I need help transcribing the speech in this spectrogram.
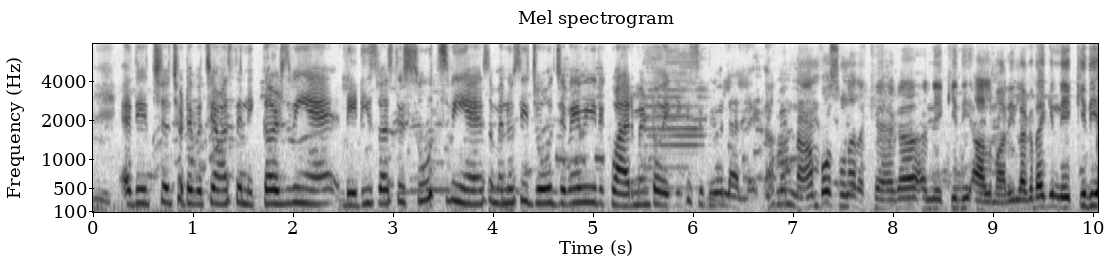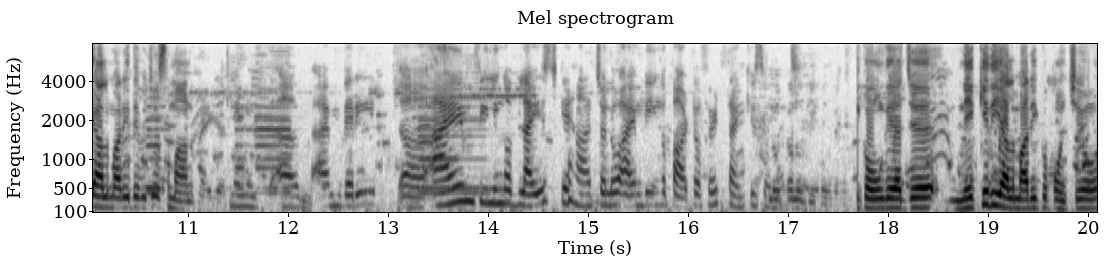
ਇਹਦੇ 'ਚ ਛੋਟੇ ਬੱਚਿਆਂ ਵਾਸਤੇ ਨਿੱਕਰਸ ਵੀ ਹੈ ਲੇਡੀਜ਼ ਵਾਸਤੇ ਸੂਟਸ ਵੀ ਹੈ। ਸੋ ਮੈਨੂੰ ਸੀ ਜੋ ਜਿਵੇਂ ਵੀ ਰਿਕੁਆਇਰਮੈਂਟ ਹੋਏਗੀ ਕਿਸੇ ਦੀ ਉਹ ਲੈ ਲਏਗਾ। ਮੈਮ ਨਾਮ ਬਹੁਤ ਸੋਹਣਾ ਰੱਖਿਆ ਹੈਗਾ ਨੇਕੀ ਦੀ ਆਲਮਾਰੀ ਲੱਗਦਾ ਕਿ ਨੇਕੀ ਦੀ ਆਲਮਾਰੀ ਦੇ ਵਿੱਚ ਉਹ ਸਮਾਨ ਪੈ ਗਿਆ। ਨਹੀਂ I am very I am feeling obliged ਕਿ ਹਾਂ ਚਲੋ I am being a part of it thank you so much ਕੀ ਕਹੋਗੇ ਅੱਜ ਨੇਕੀ ਦੀ ਆਲਮਾਰੀ ਕੋ ਪਹੁੰਚੇ ਹੋ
